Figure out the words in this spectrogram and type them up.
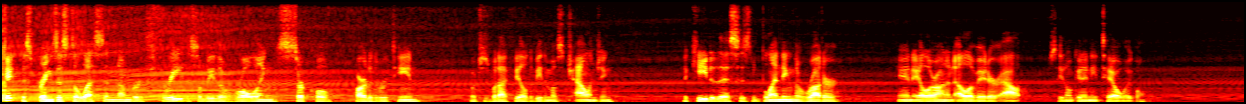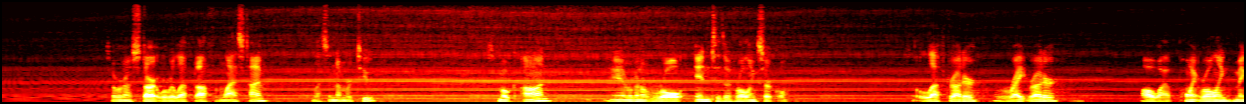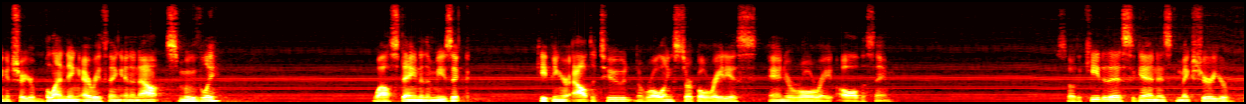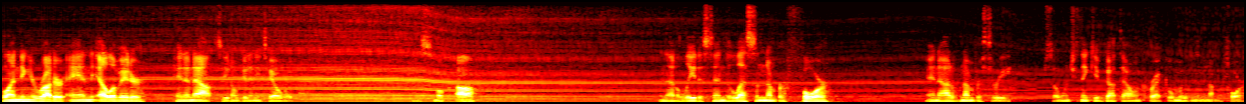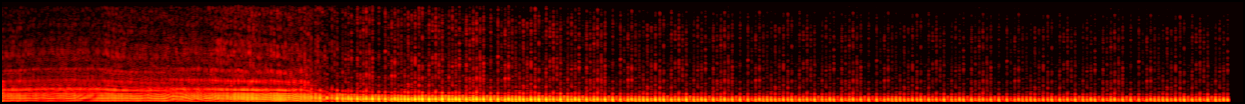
Okay, this brings us to lesson number three. This will be the rolling circle part of the routine, which is what I feel to be the most challenging. The key to this is blending the rudder and aileron and elevator out so you don't get any tail wiggle. So we're going to start where we left off from last time, lesson number two. Smoke on, and we're going to roll into the rolling circle. So left rudder, right rudder, all while point rolling, making sure you're blending everything in and out smoothly while staying in the music, keeping your altitude, the rolling circle radius, and your roll rate all the same. So the key to this again is to make sure you're blending your rudder and the elevator in and out so you don't get any tail wiggle. And smoke off. And that'll lead us into lesson number four and out of number three. So once you think you've got that one correct, we'll move into number four.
